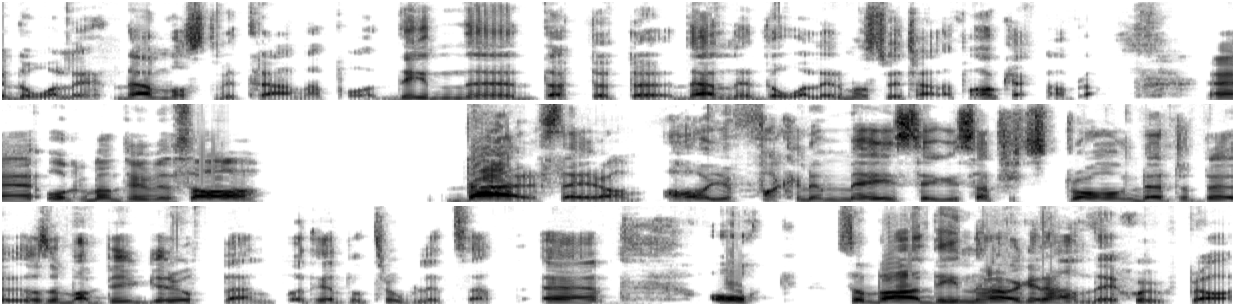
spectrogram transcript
är dålig, den måste vi träna på. Din eh, dött, dött, dött, den är dålig, det måste vi träna på. Okej, okay, ja, bra. Eh, åker man till USA, där säger de Oh you're fucking amazing, you're such a strong... Och så bara bygger upp en på ett helt otroligt sätt. Eh, och så bara, din högerhand är sjukt bra.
